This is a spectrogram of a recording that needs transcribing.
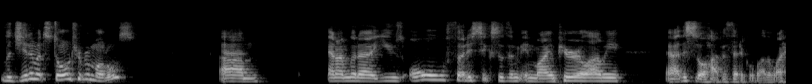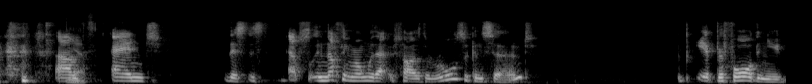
legitimate stormtrooper models. Um, and I'm going to use all 36 of them in my Imperial Army. Uh, this is all hypothetical, by the way. um, Yes. And there's, there's absolutely nothing wrong with that as far as the rules are concerned before the new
